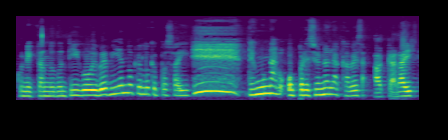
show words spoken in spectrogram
conectando contigo y ve viendo qué es lo que pasa ahí. ¡Ah! Tengo una opresión en la cabeza. Ah, caray,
